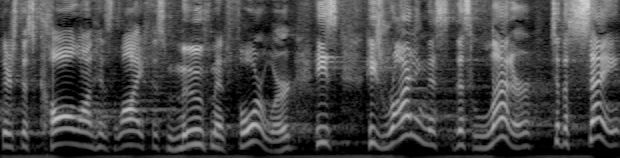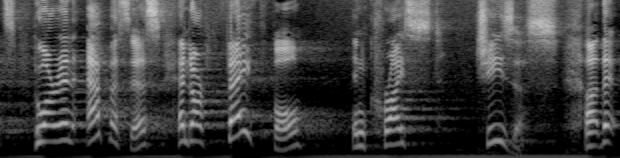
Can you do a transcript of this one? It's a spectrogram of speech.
there's this call on his life, this movement forward. He's, he's writing this, this letter to the saints who are in Ephesus and are faithful in Christ Jesus. Uh, that,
